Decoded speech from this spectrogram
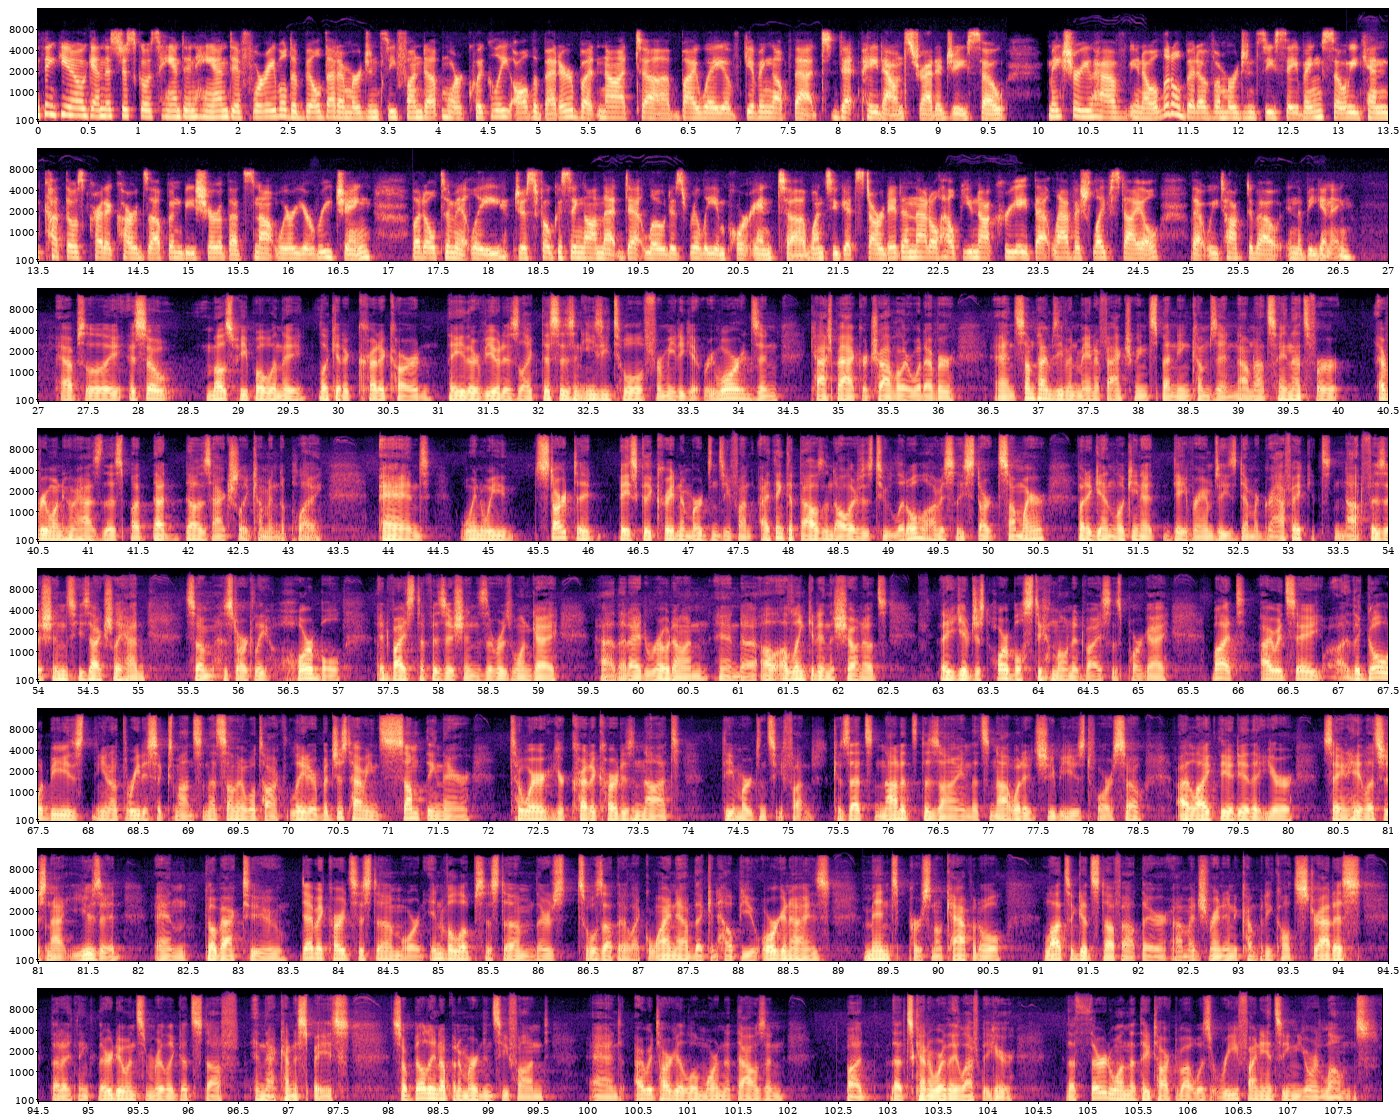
I think, you know, again, this just goes hand in hand. If we're able to build that emergency fund up more quickly, all the better, but not uh, by way of giving up that debt pay down strategy. So make sure you have, you know, a little bit of emergency savings so we can cut those credit cards up and be sure that's not where you're reaching. But ultimately, just focusing on that debt load is really important uh, once you get started. And that'll help you not create that lavish lifestyle that we talked about in the beginning. Absolutely. So, most people when they look at a credit card they either view it as like this is an easy tool for me to get rewards and cash back or travel or whatever. And sometimes even manufacturing spending comes in. Now i'm not saying that's for everyone who has this but that does actually come into play. And when we start to basically create an emergency fund i think $1000 is too little obviously start somewhere but again looking at dave ramsey's demographic it's not physicians he's actually had some historically horrible advice to physicians. There was one guy uh, that I'd wrote on, and uh, I'll, I'll, link it in the show notes. They give just horrible student loan advice. This poor guy. But I would say uh, the goal would be is you know three to six months, and that's something we'll talk later. But just having something there to where your credit card is not the emergency fund because that's not its design. That's not what it should be used for. So I like the idea that you're saying, hey, let's just not use it and go back to debit card system or an envelope system. There's tools out there like YNAB that can help you organize, Mint, Personal Capital, lots of good stuff out there. Um, I just ran into a company called Stratus that I think they're doing some really good stuff in that kind of space. So building up an emergency fund, and I would target a little more than a thousand, but that's kind of where they left it here. The third one that they talked about was refinancing your loans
